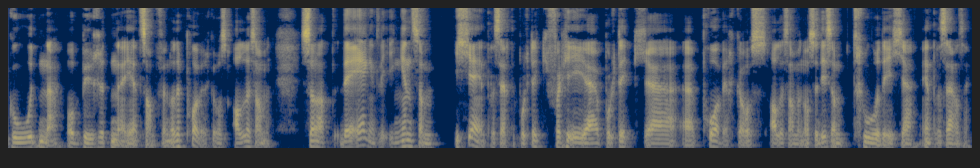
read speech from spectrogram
godene og byrdene i et samfunn. Og det påvirker oss alle sammen. Sånn at det er egentlig ingen som ikke er interessert i politikk, fordi eh, politikk eh, eh påvirker oss alle sammen. Også de som tror de ikke interesserer seg.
